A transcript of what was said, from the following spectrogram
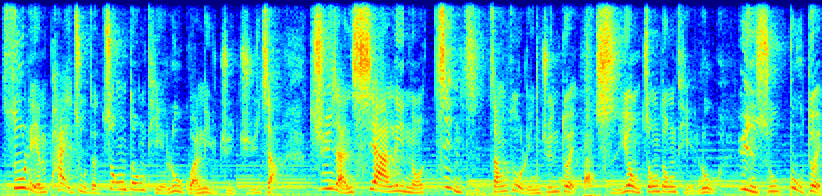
苏联派驻的中东铁路管理局局长居然下令哦，禁止张作霖军队使用中东铁路运输部队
